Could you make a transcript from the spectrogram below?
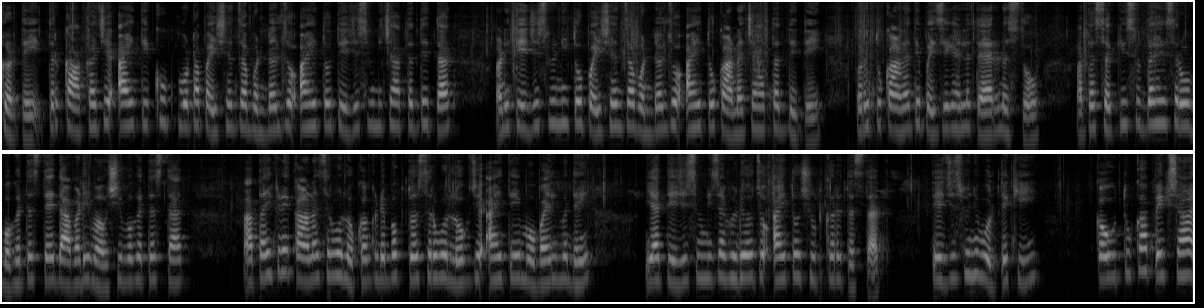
करते. तर काका जे आहे ते खूप मोठा पैशांचा बंडल जो आहे तो तेजस्विनीच्या हातात देतात. आणि तेजस्विनी तो पैशांचा बंडल जो आहे तो कानाच्या हातात देते. परंतु काना ते पैसे घ्यायला तयार नसतो. आता सखीसुद्धा हे सर्व बघत असते दाबाडी मावशी बघत असतात. आता इकडे काना सर्व लोकांकडे बघतो. सर्व लोक जे आहे ते मोबाईलमध्ये या तेजस्विनीचा व्हिडिओ जो आहे तो शूट करत असतात. तेजस्विनी बोलते की कौतुकापेक्षा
